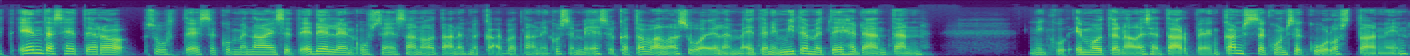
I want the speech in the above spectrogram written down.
Että entäs heterosuhteissa, kun me naiset edelleen usein sanotaan, että me kaivataan niin kuin se mies, joka tavallaan suojelee meitä, niin miten me tehdään tämän niin kuin emotionaalisen tarpeen kanssa, kun se kuulostaa niin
